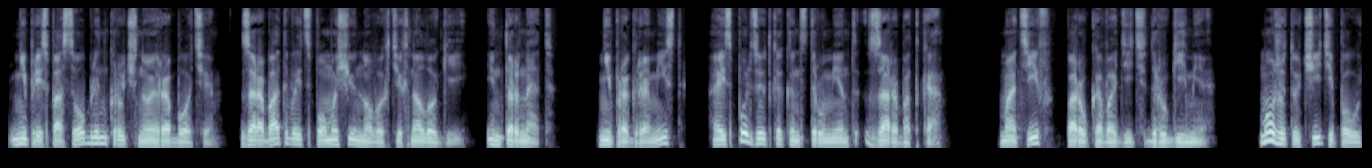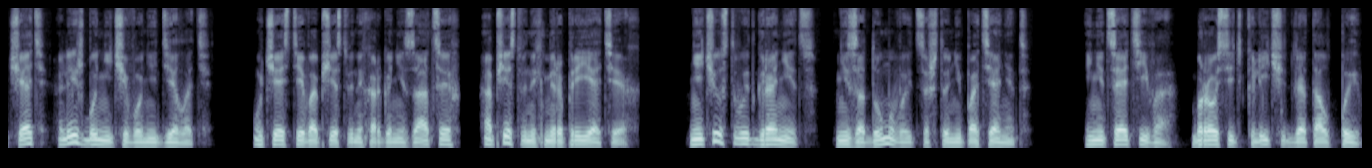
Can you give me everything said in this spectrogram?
Не приспособлен к ручной работе. Зарабатывает с помощью новых технологий. Интернет. Не программист, а использует как инструмент заработка. Мотив — поруководить другими. Может учить и поучать, лишь бы ничего не делать. Участие в общественных организациях, общественных мероприятиях. Не чувствует границ, не задумывается, что не потянет. Инициатива — бросить клич для толпы.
